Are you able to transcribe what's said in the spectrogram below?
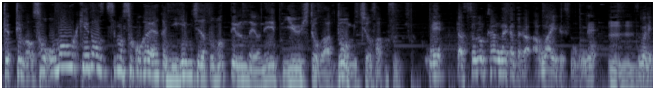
ででもそう思うけど、でもそこがなんか逃げ道だと思ってるんだよねっていう人がどう道を探すんですか？ね、だその考え方が甘いですもんね。うんうん。つまり、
